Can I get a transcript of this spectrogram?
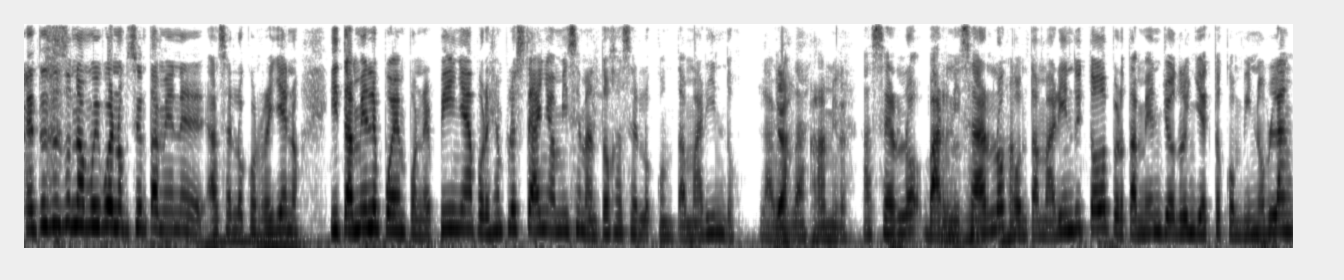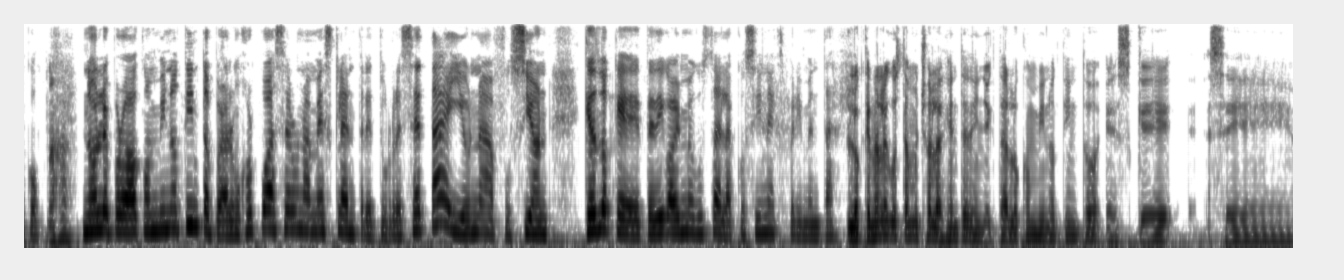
Entonces es una muy buena opción también eh, hacerlo con relleno. Y también le pueden poner piña. Por ejemplo, este año a mí se me antoja hacerlo con tamarindo, la verdad. Ah, mira. Hacerlo, barnizarlo con tamarindo y todo, pero también yo lo inyecto con vino blanco. No lo he probado con vino tinto, pero a lo mejor puedo hacer una mezcla entre tu receta y una fusión ¿Qué es lo que te digo? A mí me gusta de la cocina experimentar. Lo que no le gusta mucho a la gente de inyectarlo con vino tinto es que se,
